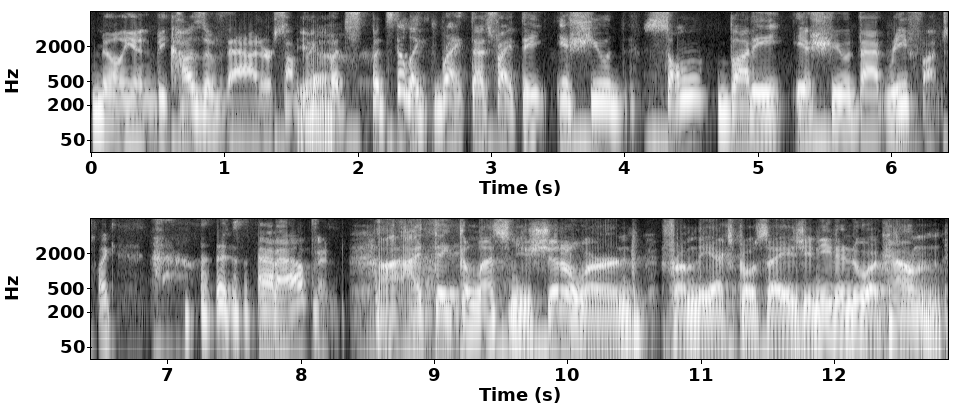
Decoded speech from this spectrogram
million because of that or something. Yeah. But but still, like, right. That's right. They issued somebody issued that refund. Like, how does that happen? I, I think the lesson you should have learned from the expose is you need a new accountant.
